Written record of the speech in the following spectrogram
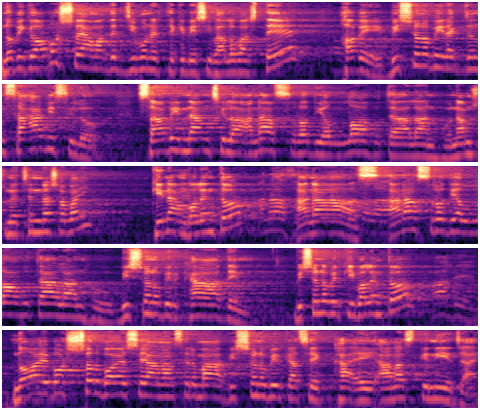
নবীকে অবশ্যই আমাদের জীবনের থেকে বেশি ভালোবাসতে হবে। বিশ্বনবীর একজন সাহাবি ছিল। সাহাবির নাম ছিল আনাস রদিয়াল্লাহু তাআলা আনহু। নাম শুনেছেন না সবাই? কি নাম বলেন তো? আনাস। আনাস। রদিয়াল্লাহু আনহু বিশ্বনবীর খাদেম। বিশ্বনবীর কি বলেন তো? নয় বৎসর বয়সে আনাসের মা বিশ্বনবীর কাছে এই আনাসকে নিয়ে যায়।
